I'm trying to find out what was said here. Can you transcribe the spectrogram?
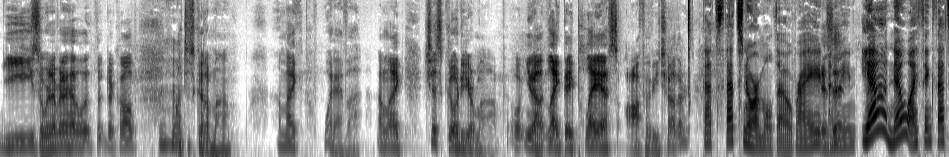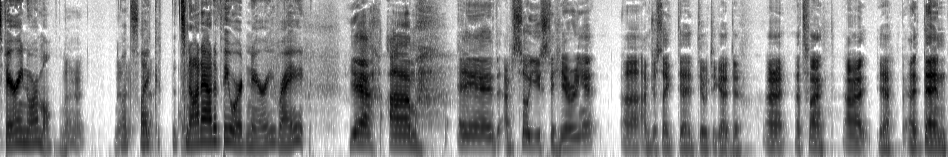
Yeezys or whatever the hell they're called. Mhm. I'll just go to mom." I'm like, "Whatever." I'm like, "Just go to your mom." You know, like they play us off of each other. That's that's normal, though, right? Is I it? mean, yeah, no, I think that's very normal. All right. It's like yeah, it's yeah. not out of the ordinary, right? Yeah. Um, and I'm so used to hearing it. Uh, I'm just like, do what you gotta do. All right, that's fine. All right, yeah. And then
